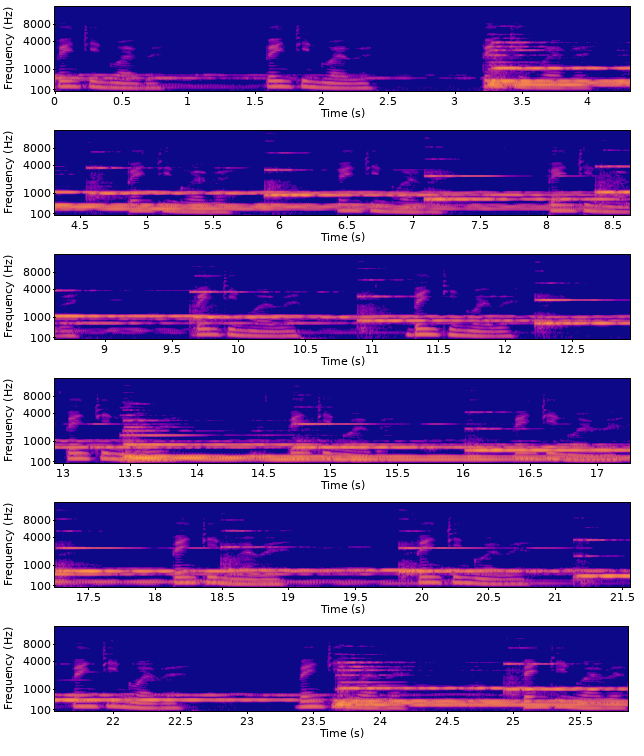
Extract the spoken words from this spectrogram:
29, 29, 29, 29, 29, 29, 29, 29, 29, 29, 29, 29, 29, 29, 29, 29,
